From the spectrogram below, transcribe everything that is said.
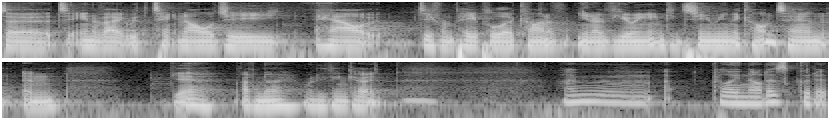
to to innovate with technology, how different people are kind of you know viewing and consuming the content, and yeah, I don't know. What do you think, Kate? I'm probably not as good at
